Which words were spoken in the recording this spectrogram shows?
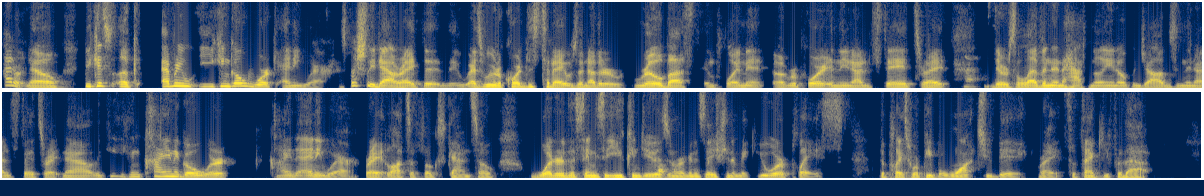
I don't know because look, every you can go work anywhere, especially now, right? The, the, as we record this today, was another robust employment uh, report in the United States, right? Yes. There's 11 and a half million open jobs in the United States right now. Like, you can kind of go work kind of anywhere, right? Lots of folks can. So, what are the things that you can do as an organization to make your place the place where people want to be, right? So, thank you for that.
